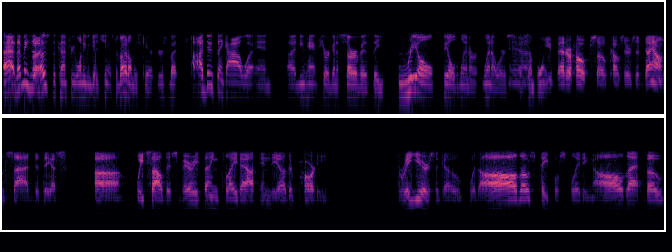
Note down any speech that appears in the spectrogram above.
Uh, that means that most of the country won't even get a chance to vote on these characters. But I do think Iowa and uh, New Hampshire are going to serve as the real field winner winnowers yeah, at some point. You better hope so, because there's a downside to this. Uh, we saw this very thing played out in the other party three years ago with all those people splitting all that vote,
